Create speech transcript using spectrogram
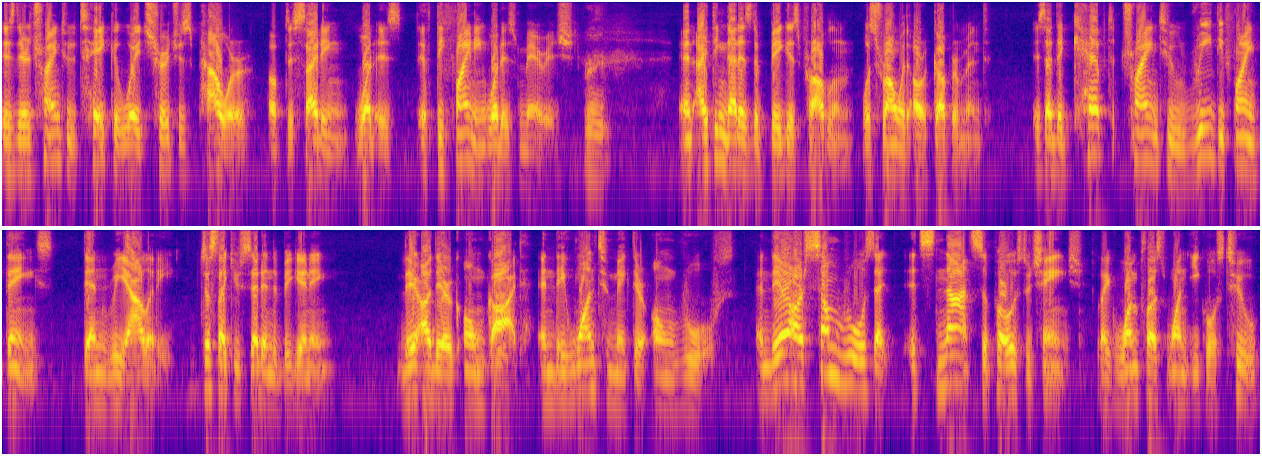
is they're trying to take away church's power of deciding what is, of defining what is marriage. Right. And I think that is the biggest problem. What's wrong with our government is that they kept trying to redefine things than reality. Just like you said in the beginning, they are their own God and they want to make their own rules. And there are some rules that it's not supposed to change, like 1 plus 1 equals 2.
